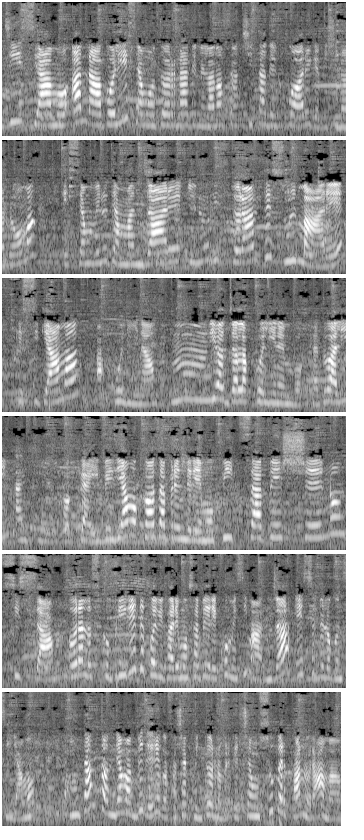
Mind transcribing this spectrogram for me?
Oggi siamo a Napoli, siamo tornati nella nostra città del cuore che è vicino a Roma e siamo venuti a mangiare in un ristorante sul mare che si chiama Acquolina. Mm, io ho già l'acquolina in bocca, tu Ali? Anch'io. Ok, vediamo cosa prenderemo. Pizza, pesce, non si sa. Ora lo scoprirete e poi vi faremo sapere come si mangia e se ve lo consigliamo. Intanto andiamo a vedere cosa c'è qui intorno perché c'è un super panorama.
